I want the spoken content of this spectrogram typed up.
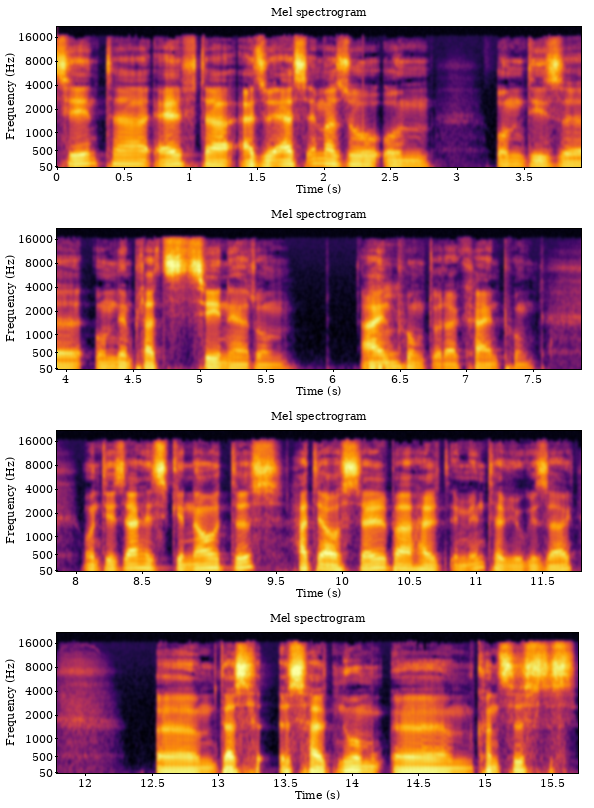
Zehnter, Elfter, also er ist immer so um, um diese, um den Platz 10 herum. Ein mhm. Punkt oder kein Punkt. Und die Sache ist, genau das hat er auch selber halt im Interview gesagt, ähm, dass es halt nur um ähm, Consist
